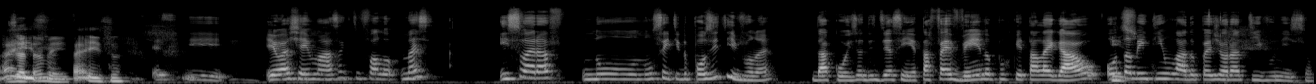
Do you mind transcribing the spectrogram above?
É Exatamente. Isso, é isso. E eu achei massa que tu falou. Mas isso era no, num sentido positivo, né? Da coisa, de dizer assim, tá fervendo porque tá legal, ou Isso. também tinha um lado pejorativo nisso?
